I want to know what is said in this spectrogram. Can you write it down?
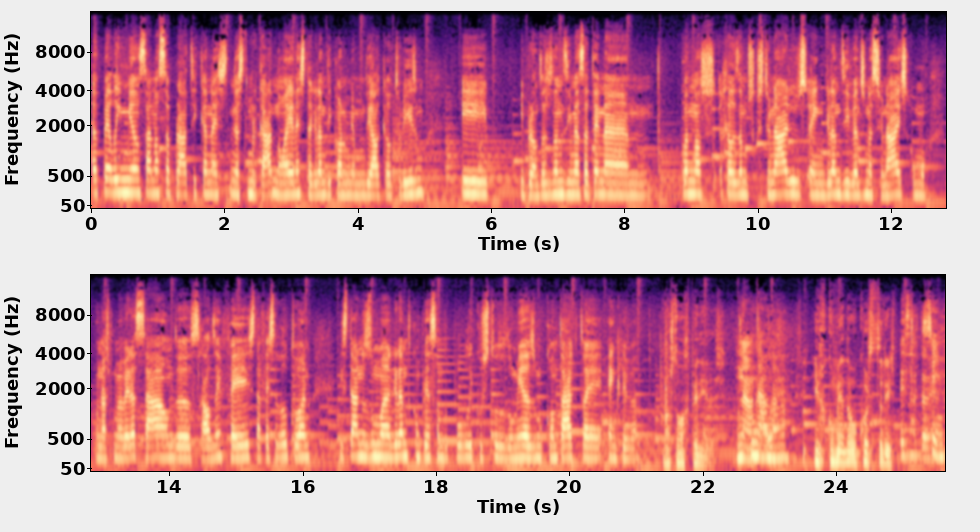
apela imenso à nossa prática neste, neste mercado, não é? Nesta grande economia mundial que é o turismo. E e pronto, ajuda-nos imenso até na, quando nós realizamos questionários em grandes eventos nacionais, como o nosso Primavera Sound, Serralves em Festa, a Festa de Outono. Isso dá-nos uma grande compreensão do público, o estudo do mesmo, o contacto, é, é incrível. Não estão arrependidas? Não, não, não. E recomendam o curso de turismo? Exatamente. Sim.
